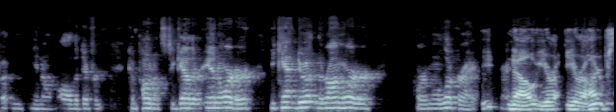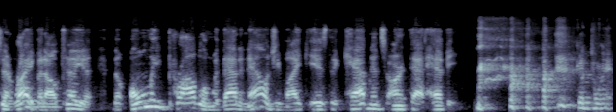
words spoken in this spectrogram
putting you know all the different components together in order. You can't do it in the wrong order, or it won't look right. right? No, you're you're 100% right. But I'll tell you, the only problem with that analogy, Mike, is that cabinets aren't that heavy. Good point.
